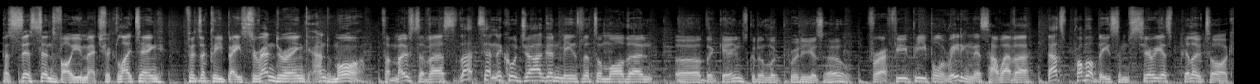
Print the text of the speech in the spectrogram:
persistent volumetric lighting, physically based rendering, and more. For most of us, that technical jargon means little more than, uh, the game's gonna look pretty as hell. For a few people reading this, however, that's probably some serious pillow talk.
